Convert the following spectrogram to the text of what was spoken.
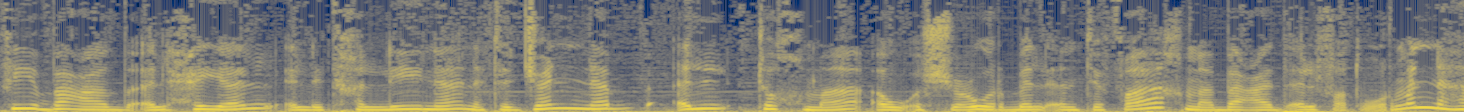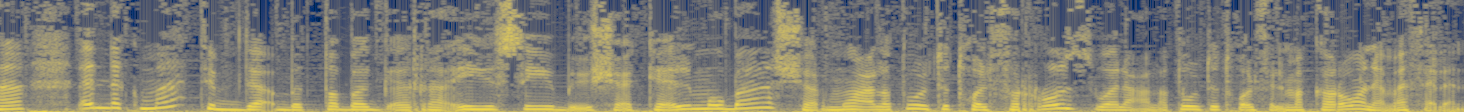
في بعض الحيل اللي تخلينا نتجنب التخمة أو الشعور بالانتفاخ ما بعد الفطور. منها أنك ما تبدأ بالطبق الرئيسي بشكل مباشر مو على طول تدخل في الرز ولا على طول تدخل في المكرونة مثلاً.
